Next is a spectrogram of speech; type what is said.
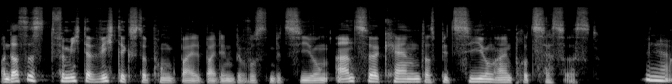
Und das ist für mich der wichtigste Punkt bei, bei den bewussten Beziehungen, anzuerkennen, dass Beziehung ein Prozess ist. Ja.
